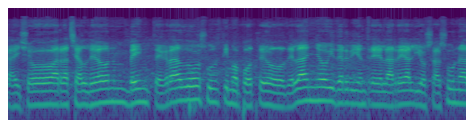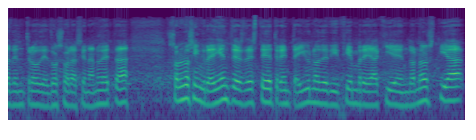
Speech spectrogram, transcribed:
Caixó Arrachaldeón, 20 grados, último poteo del año y derby entre La Real y Osasuna dentro de dos horas en Anoeta son los ingredientes de este 31 de diciembre aquí en Donostia.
